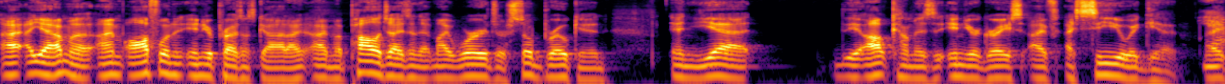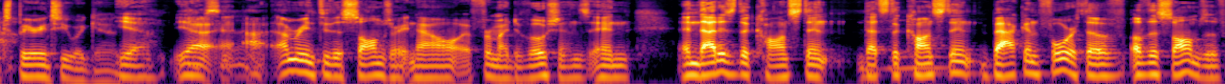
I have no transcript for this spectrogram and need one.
I- yeah, I'm a, I'm awful in, in your presence, God. I, I'm apologizing that my words are so broken, and yet the outcome is in your grace. I, I see you again. I experience you again. Yeah, yeah. I, I'm reading through the Psalms right now for my devotions, and and that is the constant. That's the mm. constant back and forth of of the Psalms of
